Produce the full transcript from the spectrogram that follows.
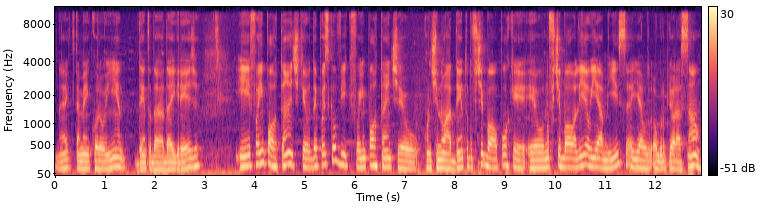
né, que também é coroinha dentro da, da igreja. E foi importante que eu, depois que eu vi que foi importante eu continuar dentro do futebol, porque eu no futebol ali eu ia à missa, ia ao, ao grupo de oração,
